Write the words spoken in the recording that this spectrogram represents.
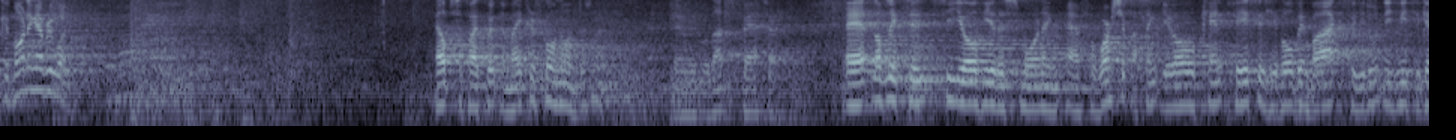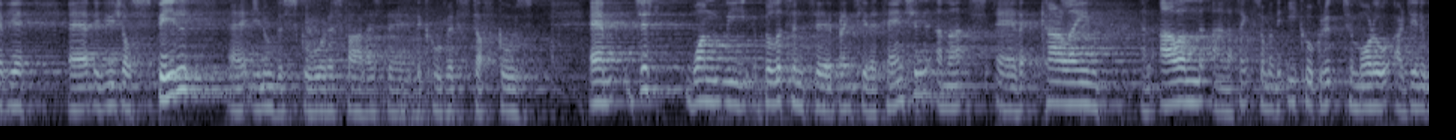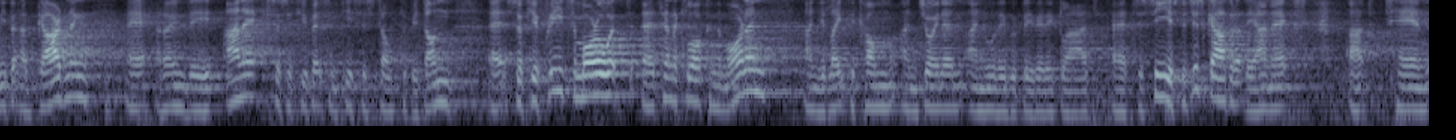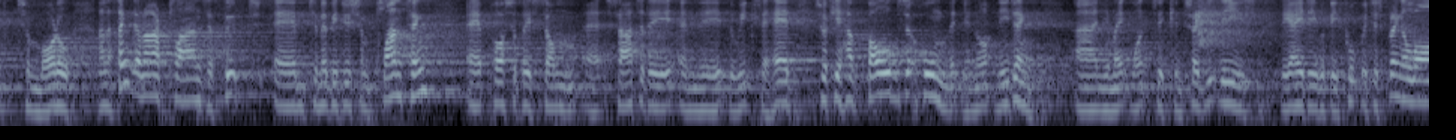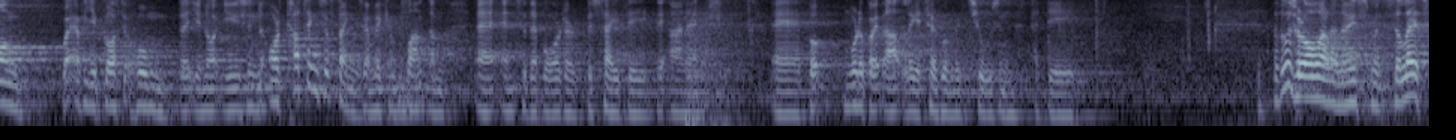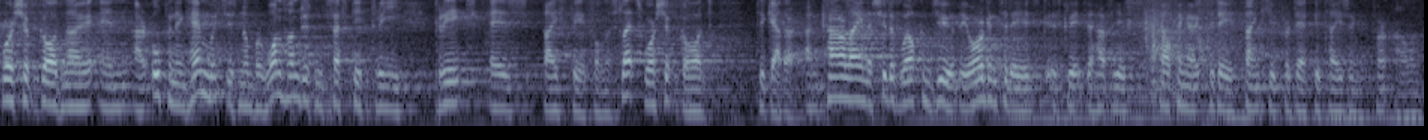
good morning, everyone. Helps if I put the microphone on, doesn't it? There we go, that's better. Uh, lovely to see you all here this morning uh, for worship. I think you're all Kent faces, you've all been back, so you don't need me to give you uh, the usual spiel. Uh, you know the score as far as the, the COVID stuff goes. Um, just one wee bulletin to bring to your attention, and that's uh, that Caroline and Alan and I think some of the eco group tomorrow are doing a wee bit of gardening uh, around the annex. There's a few bits and pieces still to be done. Uh, so if you're free tomorrow at uh, 10 o'clock in the morning and you'd like to come and join in, I know they would be very glad uh, to see you. So just gather at the annex at 10 tomorrow. And I think there are plans afoot um, to maybe do some planting, uh, possibly some uh, Saturday in the, the weeks ahead. So if you have bulbs at home that you're not needing, and you might want to contribute these, the idea would be folk would just bring along whatever you've got at home that you're not using, or cuttings of things, and we can plant them uh, into the border beside the, the annex. Uh, but more about that later when we've chosen a day. Now, those are all our announcements, so let's worship God now in our opening hymn, which is number 153 Great is Thy Faithfulness. Let's worship God together. And Caroline, I should have welcomed you at the organ today. It's, it's great to have you helping out today. Thank you for deputising for Alan.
